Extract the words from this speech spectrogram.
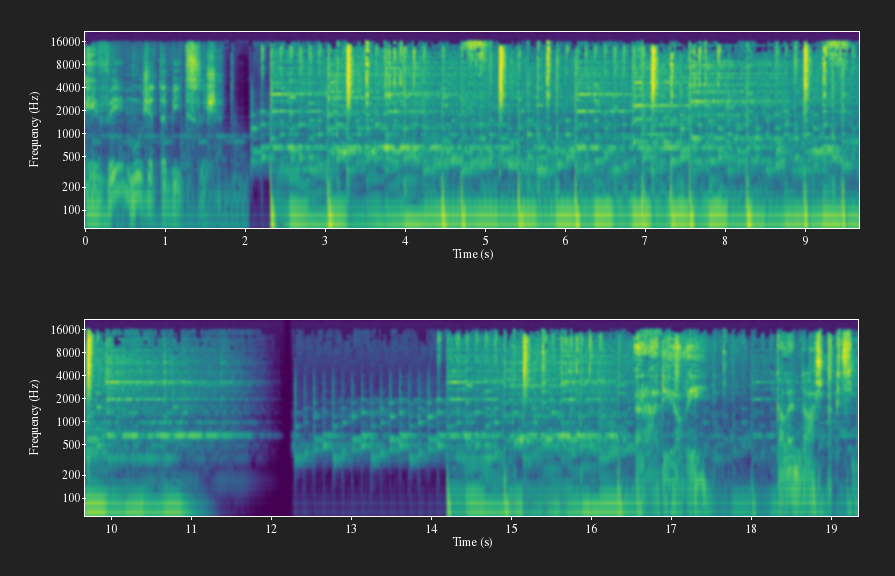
I vy můžete být slyšet. Rádiovi? Kalendář akcí.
